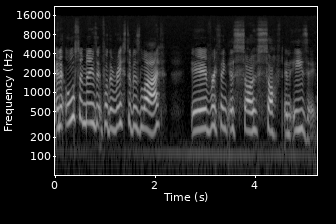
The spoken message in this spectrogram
And it also means that for the rest of his life, everything is so soft and easy.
